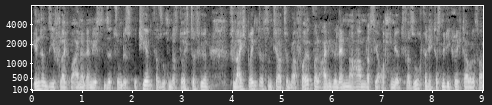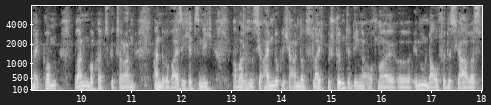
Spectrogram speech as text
intensiv vielleicht bei einer der nächsten Sitzungen diskutieren, versuchen das durchzuführen. Vielleicht bringt es uns ja zum Erfolg, weil einige Länder haben das ja auch schon jetzt versucht, wenn ich das mitgekriegt habe, das war MacPom, Brandenburg hat es getan, andere weiß ich jetzt nicht, aber das ist ja ein möglicher Ansatz, vielleicht bestimmte Dinge auch mal äh, im Laufe des Jahres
